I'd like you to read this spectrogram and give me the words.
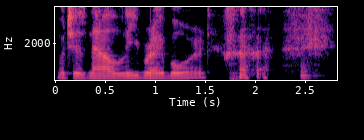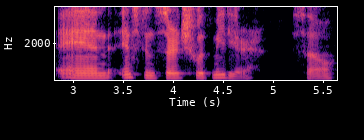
which is now LibreBoard, and Instant Search with Meteor. So,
